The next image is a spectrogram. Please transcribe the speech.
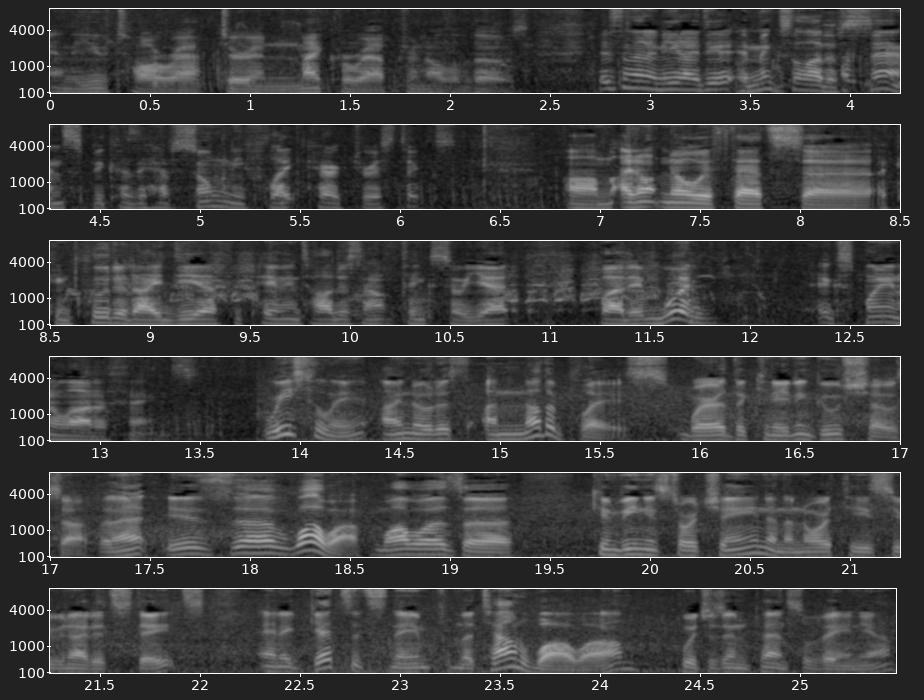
and the Utahraptor and Microraptor and all of those. Isn't that a neat idea? It makes a lot of sense because they have so many flight characteristics. Um, I don't know if that's uh, a concluded idea for paleontologists. I don't think so yet, but it would explain a lot of things. Recently, I noticed another place where the Canadian Goose shows up, and that is uh, Wawa. Wawa is a convenience store chain in the northeast United States, and it gets its name from the town Wawa, which is in Pennsylvania.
